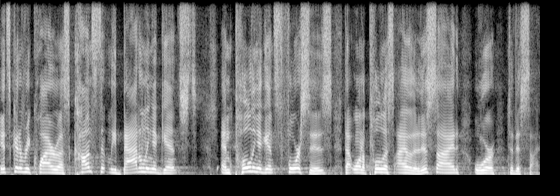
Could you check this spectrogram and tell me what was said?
it's going to require us constantly battling against and pulling against forces that want to pull us either to this side or to this side.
